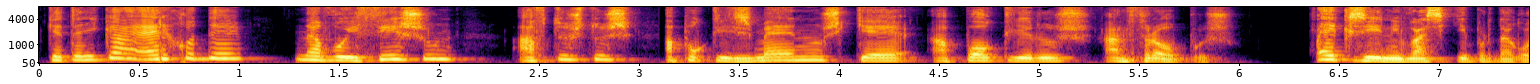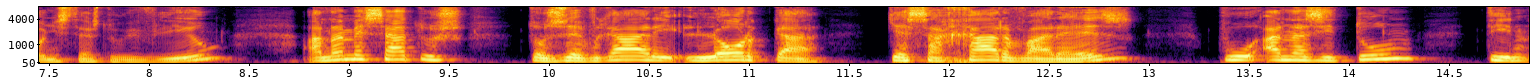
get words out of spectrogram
και τελικά έρχονται να βοηθήσουν αυτούς τους αποκλεισμένους και απόκληρους ανθρώπους. Έξι είναι οι βασικοί πρωταγωνιστές του βιβλίου, ανάμεσά τους το ζευγάρι Λόρκα και Σαχάρ Βαρέζ που αναζητούν την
